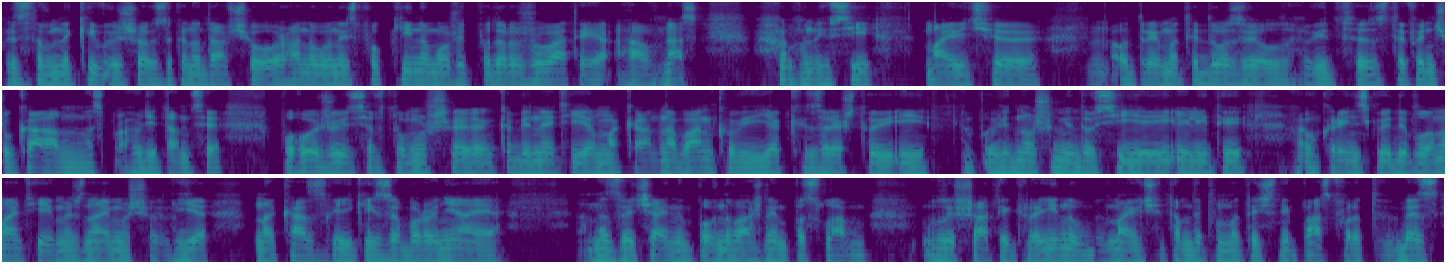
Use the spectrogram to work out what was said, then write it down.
представники вищого законодавчого органу, вони спокійно можуть подорожувати. А в нас вони всі мають е, отримати дозвіл від Стефанчука. Але насправді там це погоджується в тому ж кабінеті Єрмака на банковій, як зрештою і по відношенню до всієї еліти української дипломатії. Ми знаємо, що є наказ, який забороняє надзвичайним повноважним послам лишати країну, маючи там дипломатичний паспорт без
